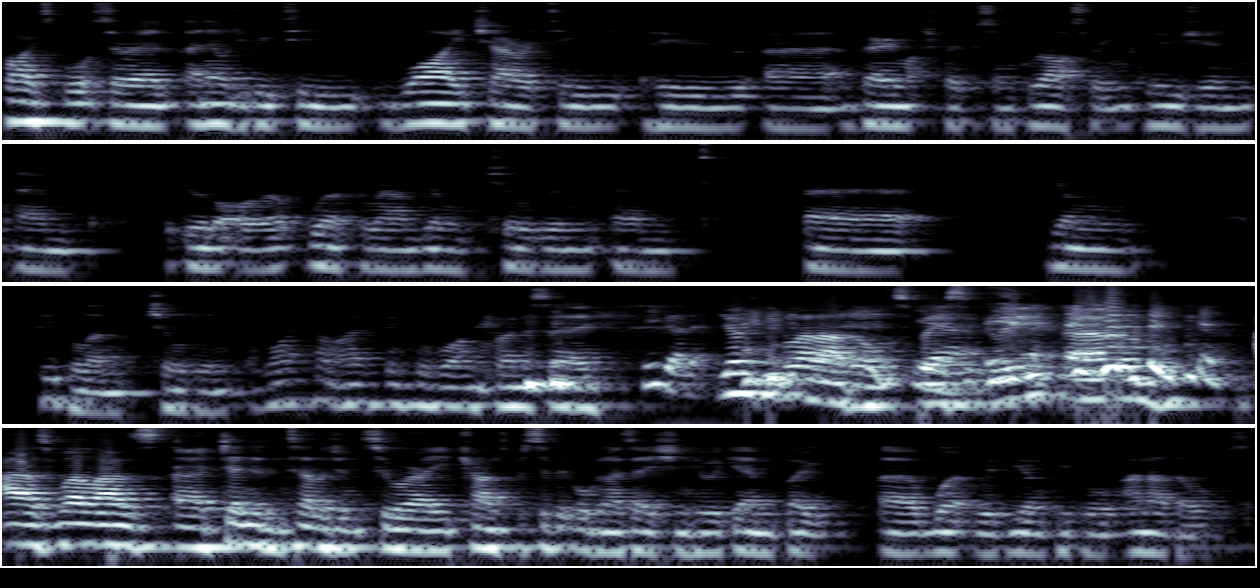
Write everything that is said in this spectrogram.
Pride Sports are an LGBTY charity who uh, very much focus on grassroots inclusion. Um, they do a lot of work around young children, um, uh, young people and children. Why can't I think of what I'm trying to say? You got it. young people and adults, basically, um, as well as uh, Gendered Intelligence, who are a trans-specific organisation who again both uh, work with young people and adults.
